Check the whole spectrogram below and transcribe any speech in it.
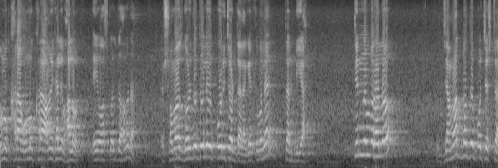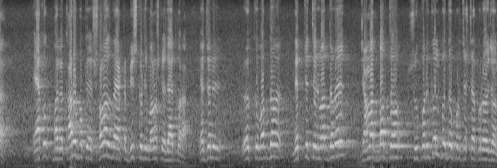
অমুক খারাপ অমুক খারাপ, আমি খালি ভালো। এই করতে হবে না। সমাজ গড়ে তুলতে এই পরিচর্যা লাগে এরকে বলে তার বিয়া তিন নম্বর হলো জামাতবদ্ধ প্রচেষ্টা এককভাবে কারও পক্ষে সমাজ নয়, একটা বিশ কোটি মানুষকে হেদায়ত করা। এর জন্য ঐক্যবদ্ধ নেতৃত্বের মাধ্যমে জামাতবদ্ধ, সুপরিকল্পিত প্রচেষ্টা প্রয়োজন।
